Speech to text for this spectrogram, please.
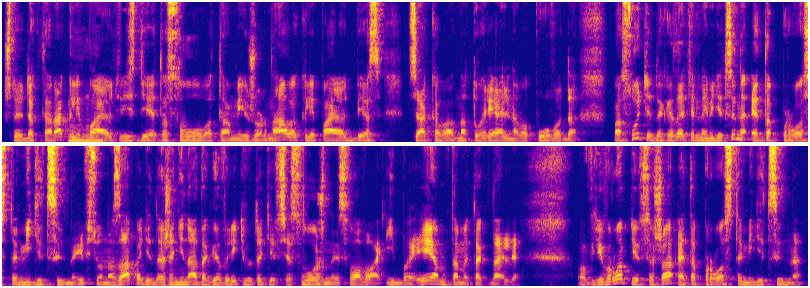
что и доктора клепают угу. везде это слово, там и журналы клепают без всякого на то реального повода. По сути, доказательная медицина – это просто медицина, и все. На Западе даже не надо говорить говорить вот эти все сложные слова, ИБМ там и так далее. В Европе, в США это просто медицина.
